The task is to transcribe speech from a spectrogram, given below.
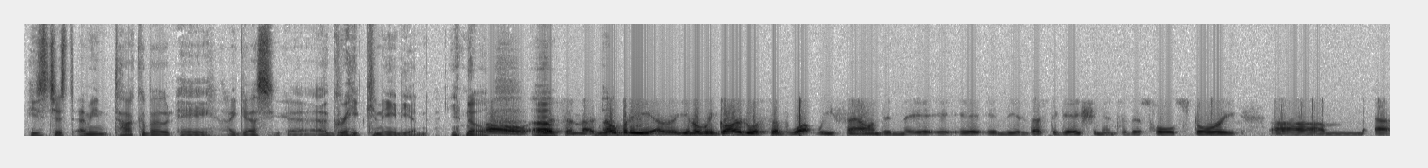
he's just, I mean, talk about a, I guess, a great Canadian. You know. Oh, um, listen, uh, nobody. Uh, you know, regardless of what we found in the in the investigation into this whole story, um, uh,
